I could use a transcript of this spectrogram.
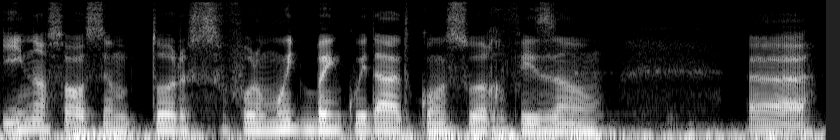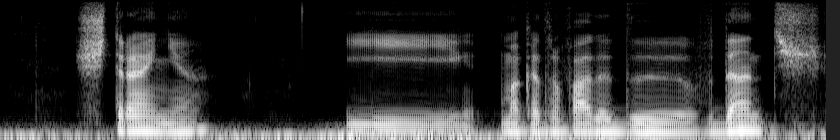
e não só o seu motor, se for muito bem cuidado com a sua revisão uh, estranha e uma catrafada de vedantes,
